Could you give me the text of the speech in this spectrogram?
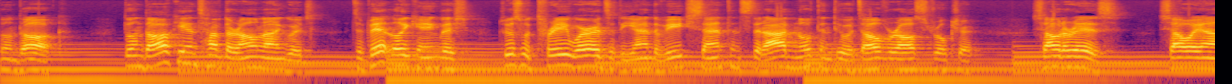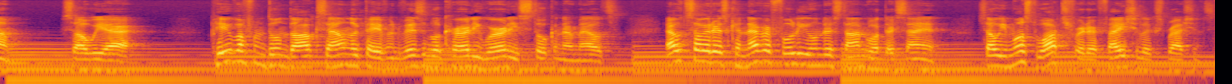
Dundalk. Dundalkians have their own language. It's a bit like English, just with three words at the end of each sentence that add nothing to its overall structure. So there is, so I am, so we are. People from Dundalk sound like they have invisible curly whirlies stuck in their mouths. Outsiders can never fully understand what they're saying, so we must watch for their facial expressions.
